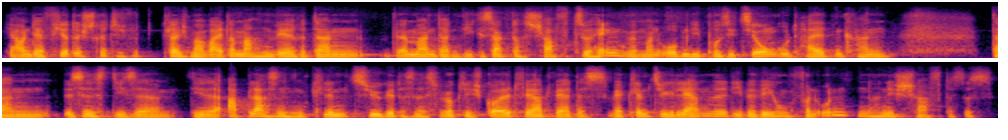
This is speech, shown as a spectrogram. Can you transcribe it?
Ja, und der vierte Schritt, ich würde gleich mal weitermachen, wäre dann, wenn man dann, wie gesagt, das schafft zu hängen, wenn man oben die Position gut halten kann, dann ist es diese, diese ablassenden Klimmzüge, das ist wirklich Gold wert. Wer das, wer Klimmzüge lernen will, die Bewegung von unten noch nicht schafft, das ist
